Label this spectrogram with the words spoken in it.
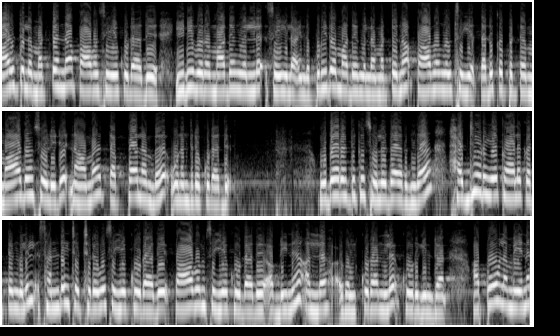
மாதத்துல மட்டும்தான் பாவம் செய்யக்கூடாது. இனி வரும் மாதங்கள்ல செய்யலாம். இந்த புனித மாதங்கள்ல மட்டும்தான் பாவங்கள் செய்ய தடுக்கப்பட்ட மாதம் சொல்லிட்டு நாம தப்பா நம்ம உணர்ந்துடக்கூடாது. உதாரணத்துக்கு சொல்லுதா இருந்தால் ஹஜ்ஜுடைய காலகட்டங்களில் சண்டை சச்சரவு செய்யக்கூடாது பாவம் செய்யக்கூடாது அப்படின்னு அல்லாஹ் அல் குரானில் கூறுகின்றான். அப்போ நம்ம என்ன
